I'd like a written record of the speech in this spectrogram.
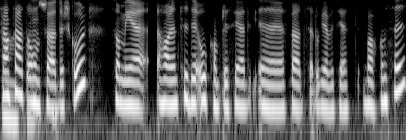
framförallt omföderskor, som är, har en tidigare okomplicerad eh, födsel och graviditet bakom sig,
